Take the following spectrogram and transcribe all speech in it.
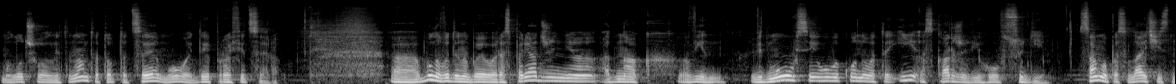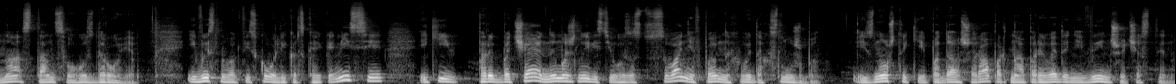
молодшого лейтенанта, тобто це мова йде про офіцера. Е, Було видано бойове розпорядження, однак він відмовився його виконувати і оскаржив його в суді, саме посилаючись на стан свого здоров'я. І висновок військово-лікарської комісії, який передбачає неможливість його застосування в певних видах служби. І знову ж таки подавши рапорт на переведення в іншу частину.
